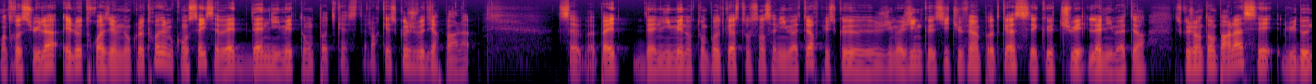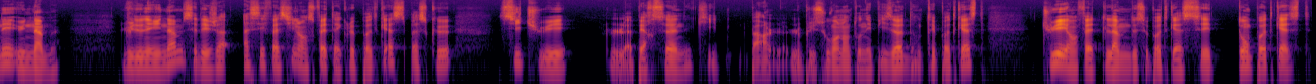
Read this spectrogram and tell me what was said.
entre celui-là et le troisième. Donc le troisième conseil, ça va être d'animer ton podcast. Alors qu'est-ce que je veux dire par là? Ça va pas être d'animer dans ton podcast au sens animateur, puisque euh, j'imagine que si tu fais un podcast, c'est que tu es l'animateur. Ce que j'entends par là, c'est lui donner une âme. Lui donner une âme, c'est déjà assez facile en fait avec le podcast, parce que si tu es la personne qui parle le plus souvent dans ton épisode, dans tes podcasts, tu es en fait l'âme de ce podcast, c'est ton podcast.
